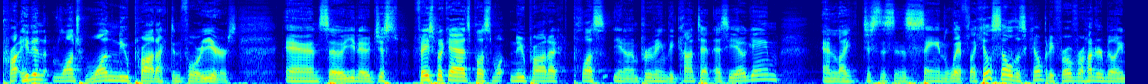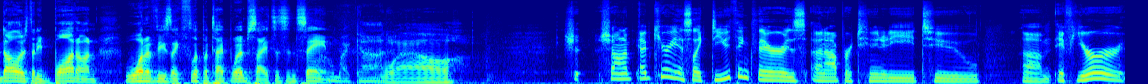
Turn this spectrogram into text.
pro- he didn't launch one new product in four years. And so, you know, just Facebook ads plus new product plus, you know, improving the content SEO game and like just this insane lift. Like he'll sell this company for over $100 million that he bought on one of these like Flippa type websites. It's insane. Oh my god. Wow. Sh- Shaan, I'm, I'm curious. Like, do you think there is an opportunity to, um, if your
